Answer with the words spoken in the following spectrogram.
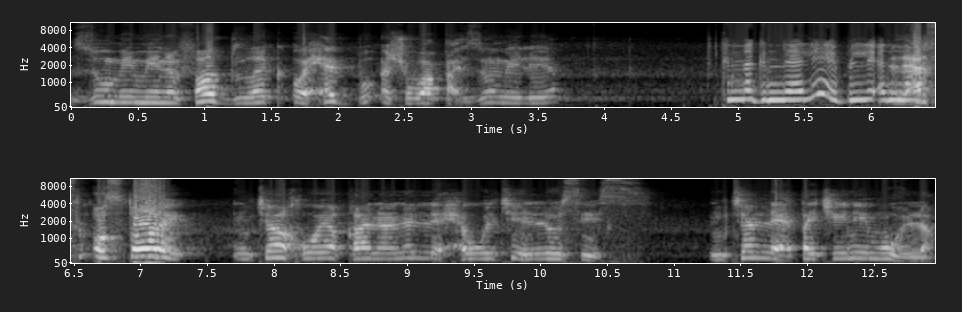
زومي من فضلك أحب أشواق. زومي لي. كنا قلنا ليه باللي ان العرس الأسطوري. إنت اخويا قنانه اللي حولتيه اللوسيس إنت اللي عطيتيني مهلة.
